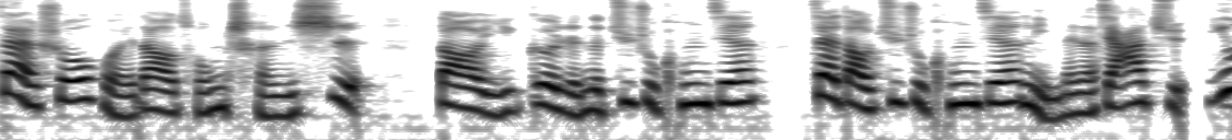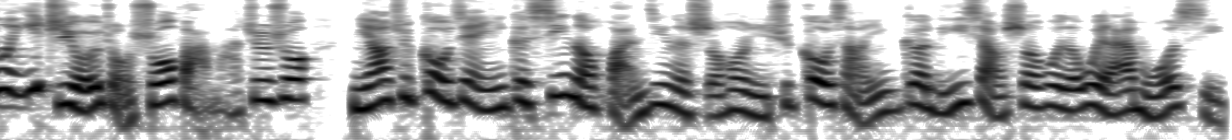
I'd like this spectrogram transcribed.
再说回到从城市到一个人的居住空间。再到居住空间里面的家具，因为一直有一种说法嘛，就是说你要去构建一个新的环境的时候，你去构想一个理想社会的未来模型。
